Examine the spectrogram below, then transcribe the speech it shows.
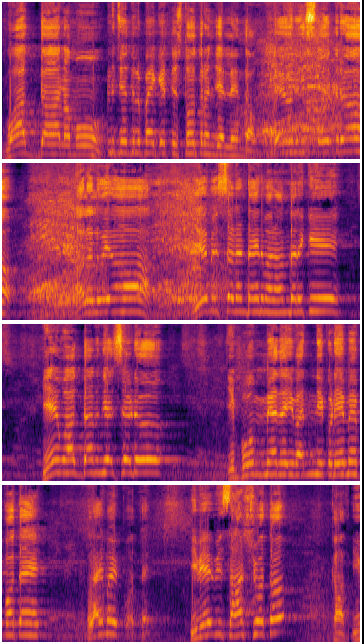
వాగ్దానము. రెండు చేతుల పైకెత్తి స్తోత్రం చెల్లిందాం. దేవునికి స్తోత్రం. అలలుయా ఏమిస్తాడంటే ఆయన మనందరికీ? ఏం వాగ్దానం చేశాడు? ఈ భూమి మీద ఇవన్నీ కూడా ఏమైపోతాయి? లయమైపోతాయి. ఇవేవి శాశ్వతం? కాదు. ఈ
